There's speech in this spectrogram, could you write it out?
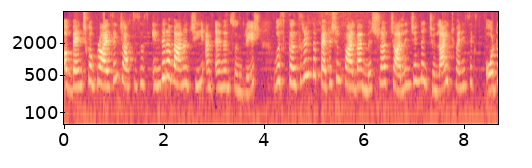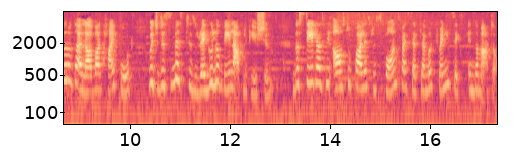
A bench comprising Justices Indira Banerjee and M.M. Sundresh was considering the petition filed by Mishra challenging the July 26 order of the Allahabad High Court which dismissed his regular bail application. The state has been asked to file its response by September 26 in the matter.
